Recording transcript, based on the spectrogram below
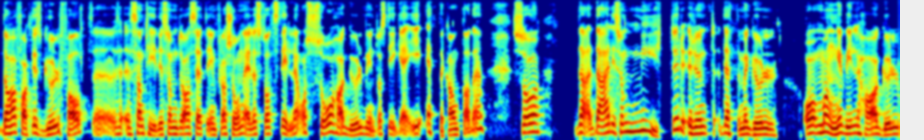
da har faktisk gull falt eh, samtidig som du har sett inflasjonen eller stått stille, og så har gull begynt å stige i etterkant av det. Så det, det er liksom myter rundt dette med gull. Og mange vil ha gull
